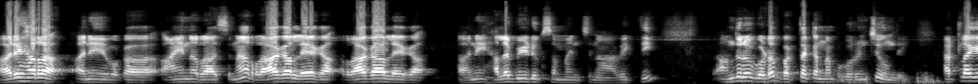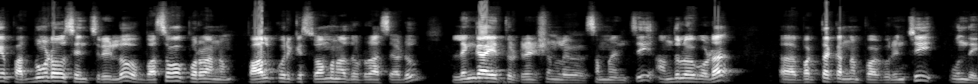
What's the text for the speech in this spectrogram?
హరిహర అనే ఒక ఆయన రాసిన రాగాలేగ రాగాలేగ అని హలబీడుకు సంబంధించిన వ్యక్తి అందులో కూడా భక్త కన్నప్ప గురించి ఉంది. అట్లాగే పదమూడవ సెంచరీలో బసవ పురాణం పాల్కూరికి సోమనాథుడు రాశాడు లింగాయత్ ట్రెడిషన్లకు సంబంధించి. అందులో కూడా భక్త కన్నప్ప గురించి ఉంది.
